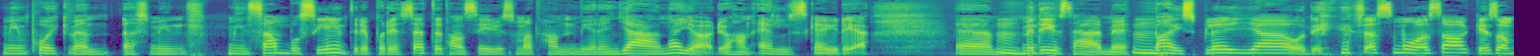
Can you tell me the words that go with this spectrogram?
min pojkvän, alltså min, min sambo ser inte det på det sättet. Han ser det som att han mer än gärna gör det och han älskar ju det. Ehm, mm. Men det är just det här med mm. bajsblöja och det är så små saker som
